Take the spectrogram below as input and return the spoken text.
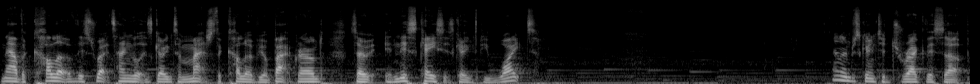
Now the color of this rectangle is going to match the color of your background so in this case it's going to be white and I'm just going to drag this up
